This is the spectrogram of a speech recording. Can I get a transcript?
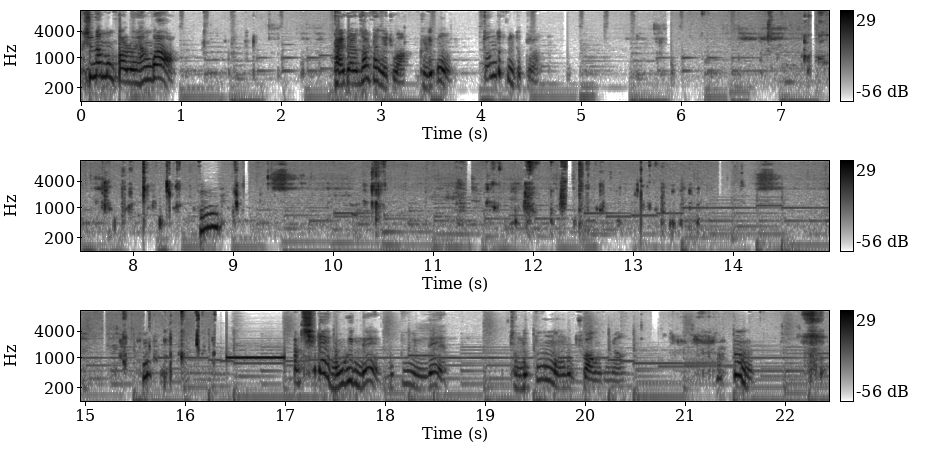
시나몬 가루 향과 달달한 설탕이 좋아 그리고 쫀득쫀득해요 음. 음. 7회 목인데 목 부분인데 저 목 부분 먹는 거 좋아하거든요 음.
